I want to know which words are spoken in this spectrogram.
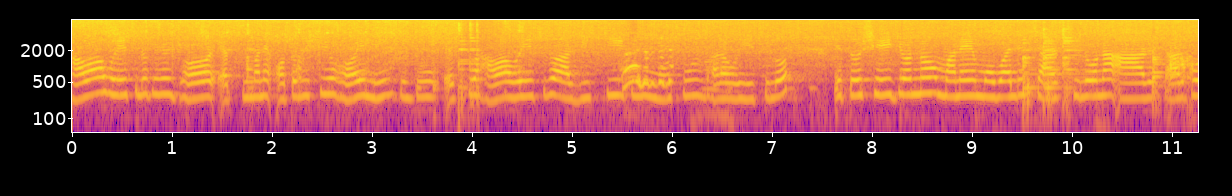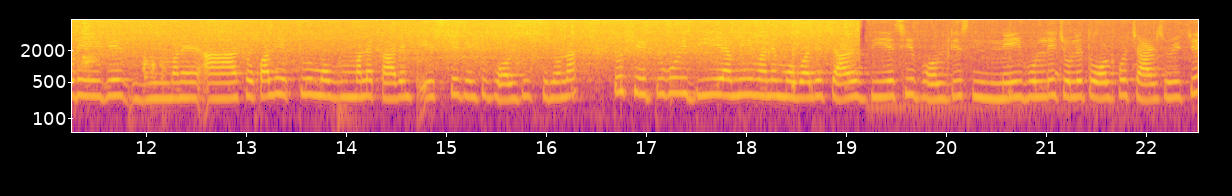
হাওয়া হয়েছিল কিন্তু ঝড় মানে অত বেশি হয়নি, কিন্তু একটু হাওয়া হয়েছিল আর বৃষ্টি কিন্তু মসুল ধারা হয়েছিল। তো সেই জন্য মানে মোবাইলের চার্জ ছিল না। আর তারপরে এই যে মানে সকালে একটু মানে কারেন্ট এসছে কিন্তু ভোল্টেজ ছিল না। তো সেইটুকুই দিয়ে আমি মানে মোবাইলে চার্জ দিয়েছি। ভোল্টেজ নেই বললেই চলে, তো অল্প চার্জ হয়েছে।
